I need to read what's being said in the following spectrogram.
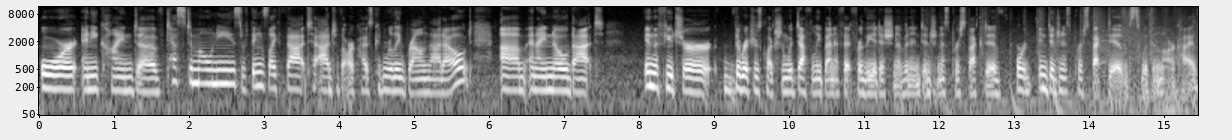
or any kind of testimonies or things like that to add to the archives can really round that out. Um, and I know that in the future, the Richards collection would definitely benefit for the addition of an Indigenous perspective or Indigenous perspectives within the archive.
